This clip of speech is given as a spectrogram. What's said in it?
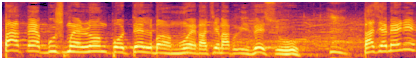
pas faire bouche moins longue pour tel ban moi, parce que je privé sur Parce que même,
